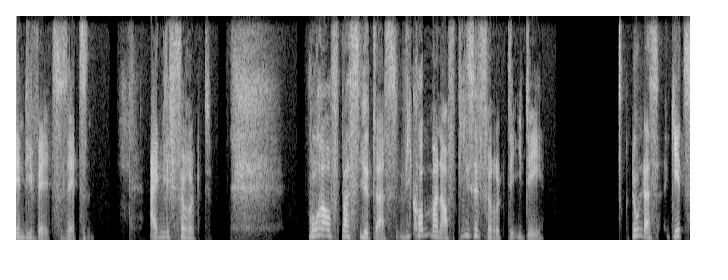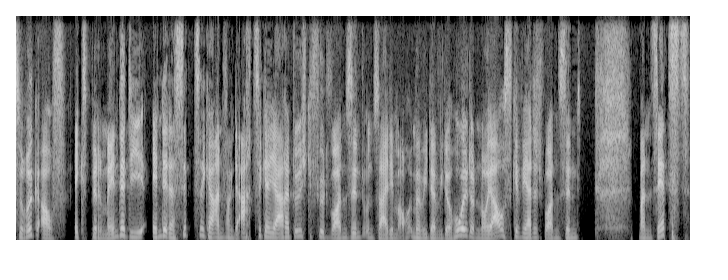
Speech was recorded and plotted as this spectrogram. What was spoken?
in die Welt zu setzen. Eigentlich verrückt. Worauf basiert das? Wie kommt man auf diese verrückte Idee? Nun, das geht zurück auf Experimente, die Ende der 70er, Anfang der 80er Jahre durchgeführt worden sind und seitdem auch immer wieder wiederholt und neu ausgewertet worden sind. Man setzt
